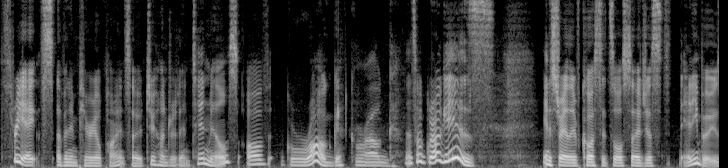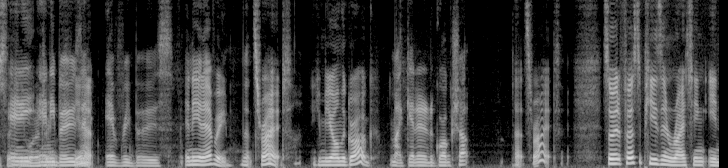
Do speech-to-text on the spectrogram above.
three eighths of an imperial pint, so 210 mils of grog. Grog. That's what grog is. In Australia, of course, it's also just any booze. That you Any, any drink. booze Yeah. and every booze. Any and every. That's right. You can be on the grog. Might get it at a grog shop. That's right. So it first appears in writing in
